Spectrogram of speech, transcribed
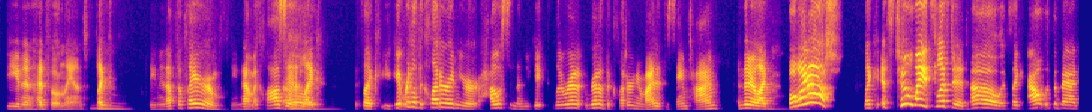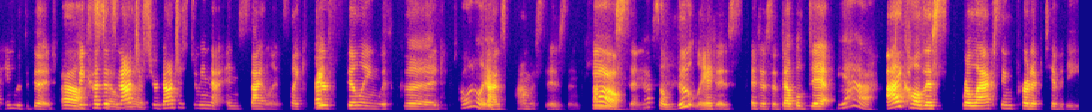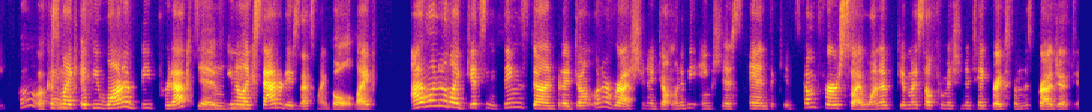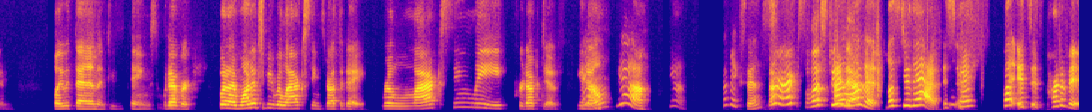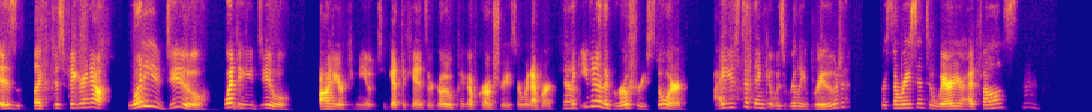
being in headphone land. Like Mm. cleaning up the playroom, cleaning out my closet. Oh, Like it's like you get rid of the clutter in your house and then you get rid of the clutter in your mind at the same time. And then you're like, oh my gosh, like it's two weights lifted. oh, it's like out with the bad, in with the good. Oh, because it's not good. just you're not just doing that in silence. Like Right. you're filling with good totally God's promises and Oh, peace and absolutely. it is it is a double dip. Yeah. I call this relaxing productivity. Oh, Because like if you want to be productive, you know, Mhm. like Saturdays, that's my goal. Like I want to like get some things done, but I don't want to rush and I don't want to be anxious. And the kids come first. So I want to give myself permission to take breaks from this project and play with them and do things, whatever. But I want it to be relaxing throughout the day, relaxingly productive, you Yeah, know? Yeah. Yeah. That makes sense. All right. So let's do that. I that. love it. Let's do that. It's Okay. but it's it's part of it is like just figuring out what do you do? What do you do on your commute to get the kids or go pick up groceries or whatever? Yeah. Like even in the grocery store, I used to think it was really rude for some reason to wear your headphones. Hmm.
